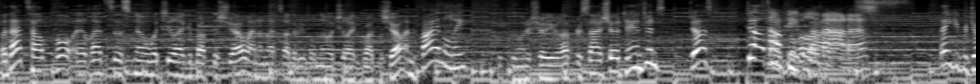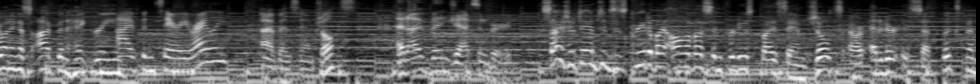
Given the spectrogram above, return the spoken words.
but that's helpful. It lets us know what you like about the show, and it lets other people know what you like about the show. And finally, if you want to show your love for SciShow Tangents, just tell, Tell more people about us. Thank you for joining us. I've been Hank Green. I've been Sari Riley. I've been Sam Schultz. And I've been Jackson Bird. SciShow Tangents is created by all of us and produced by Sam Schultz. Our editor is Seth Glicksman.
